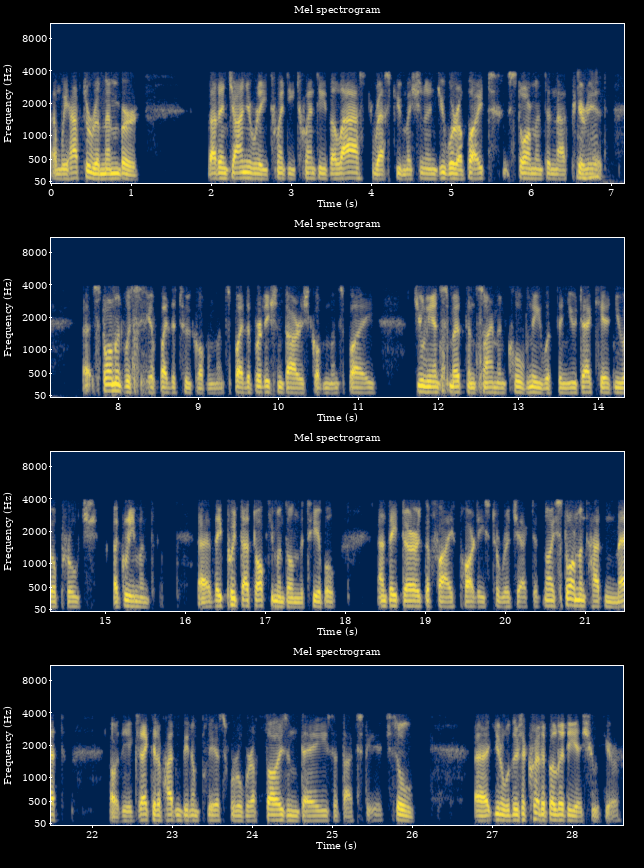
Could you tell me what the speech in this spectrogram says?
And we have to remember that in January 2020, the last rescue mission, and you were about Stormont in that period. Uh, Stormont was saved by the two governments, by the British and Irish governments, by Julian Smith and Simon Coveney with the New Decade, New Approach agreement. Uh, they put that document on the table and they dared the five parties to reject it. Now, Stormont hadn't met, or the executive hadn't been in place for over a thousand days at that stage. So uh, you know, there's a credibility issue here.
